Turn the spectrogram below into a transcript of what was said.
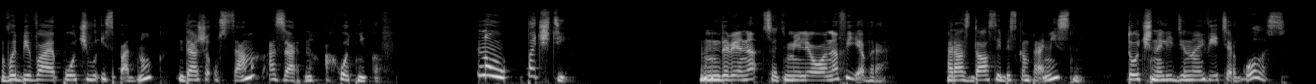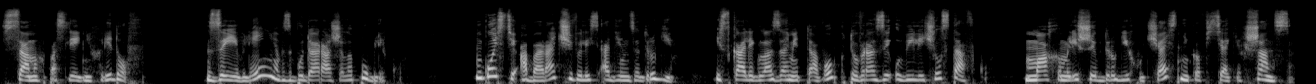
выбивая почву из-под ног даже у самых азартных охотников. Ну, почти. «Двенадцать миллионов евро!» Раздался бескомпромиссный, точно ледяной ветер голос с самых последних рядов. Заявление взбудоражило публику. Гости оборачивались один за другим, искали глазами того, кто в разы увеличил ставку, махом лишив других участников всяких шансов.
